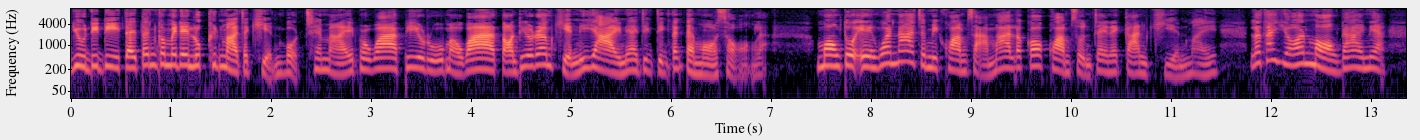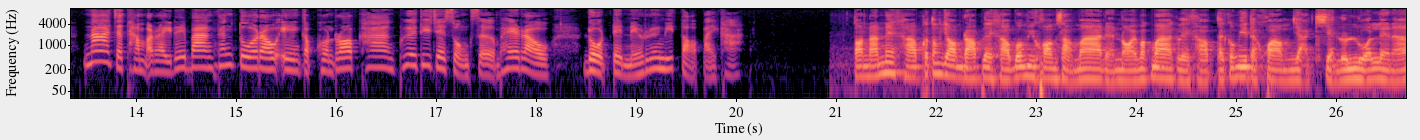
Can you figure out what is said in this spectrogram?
อยู่ดีๆ ไตเติ้ลก็ไม่ได้ลุกขึ้นมาจะเขียนบทใช่ไหม เพราะว่าพี่รู้มาว่าตอนที่เริ่มเขียนนิยายเนี่ยจริง ๆ ตั้งแต่ม .2 แหละ มองตัวเองว่าน่าจะมีความสามารถแล้วก็ความสนใจในการเขียนไหม แล้วถ้าย้อนมองได้เนี่ย น่าจะทำอะไรได้บ้างทั้งตัวเราเองกับคนรอบข้าง เพื่อที่จะส่งเสริมให้เราโดดเด่นในเรื่องนี้ต่อไปค่ะตอนนั้นเนี่ยครับก็ต้องยอมรับเลยครับว่ามีความสามารถเนี่ยน้อยมากๆเลยครับ แต่ก็มีแต่ความอยากเขียนล้วนๆเลยนะ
